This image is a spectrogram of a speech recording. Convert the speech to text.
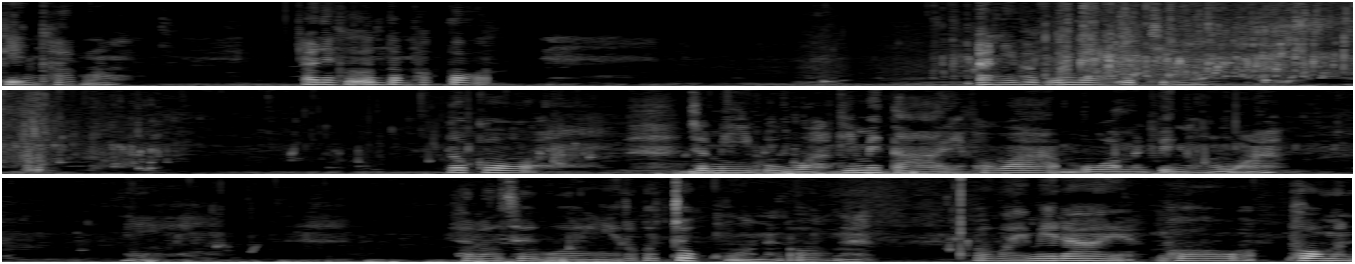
เก่งคักเนาะอันนี้คือเอิญตำพักปอด อันนี้ผักบุ้งแดงเก็บทิ้ง แล้วก็จะมีบัวที่ไม่ตาย เพราะว่าบัวมันเป็นหัว นี่ ถ้าเราเจอบัวอย่างนี้เราก็จกหัวมันออกนะเอาไว้ไม่ได้ พอพอมัน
